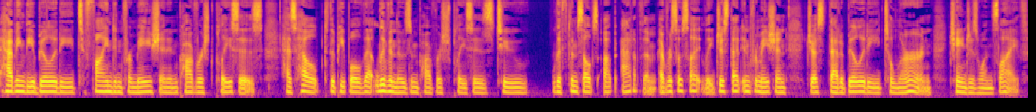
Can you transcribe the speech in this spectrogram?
having the ability to find information in impoverished places has helped the people that live in those impoverished places to lift themselves up out of them ever so slightly. Just that information, just that ability to learn changes one's life.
